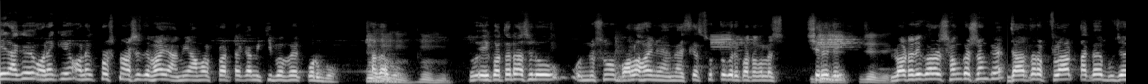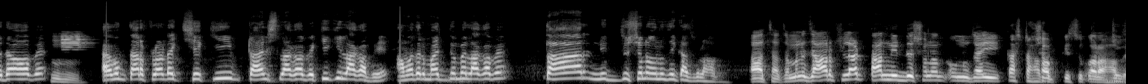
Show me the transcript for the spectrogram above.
এর আগে অনেকে অনেক প্রশ্ন আসে যে ভাই আমি আমার ফ্ল্যাটটাকে আমি কীভাবে করব? সাজাবো। তো এই কথাটা আসলে অন্য সময় বলা হয়নি আমি আজকে ছোট্ট করে কথাগুলো ছেড়ে দিই। লটারি করার সঙ্গে সঙ্গে যার তার ফ্ল্যাট তাকে বুঝিয়ে দেওয়া হবে এবং তার ফ্ল্যাটে সে কি টাইলস লাগাবে কি কি লাগাবে আমাদের মাধ্যমে লাগাবে তার নির্দেশনা অনুযায়ী কাজগুলো হবে। আচ্ছা আচ্ছা মানে যার ফ্ল্যাট তার নির্দেশনা অনুযায়ী কাজটা হবে। সবকিছু করা হবে।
